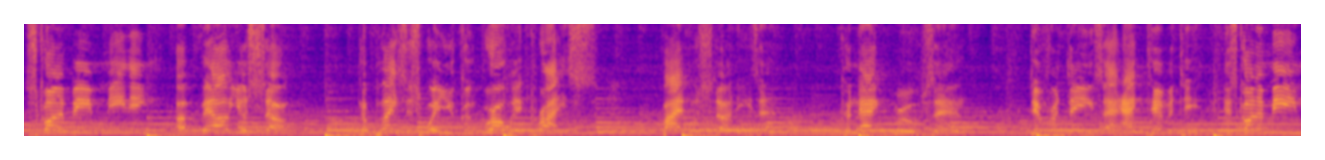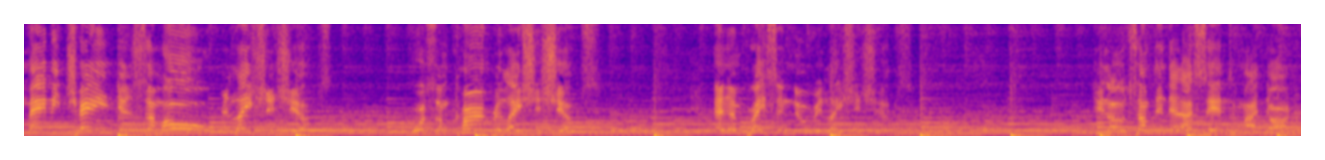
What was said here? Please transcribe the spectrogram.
It's going to be meaning avail yourself to places where you can grow in Christ. Bible studies and connect groups and different things and activities. It's going to mean maybe changing some old relationships or some current relationships and embracing new relationships. You know, something that I said to my daughter.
